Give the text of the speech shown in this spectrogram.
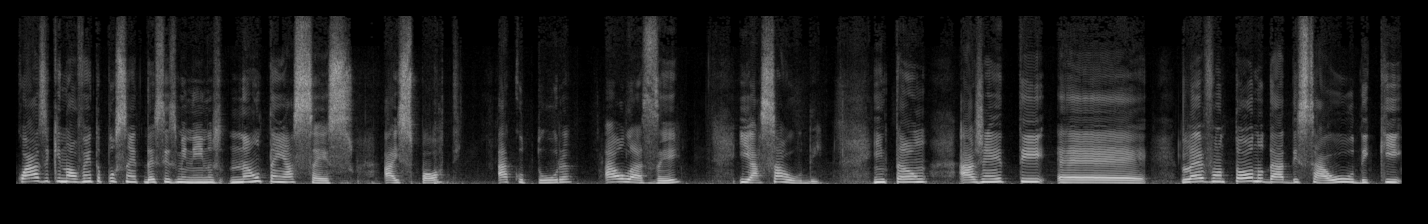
quase que 90% desses meninos não têm acesso a esporte, à cultura, ao lazer e à saúde. Então, a gente é, levantou no dado de saúde que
